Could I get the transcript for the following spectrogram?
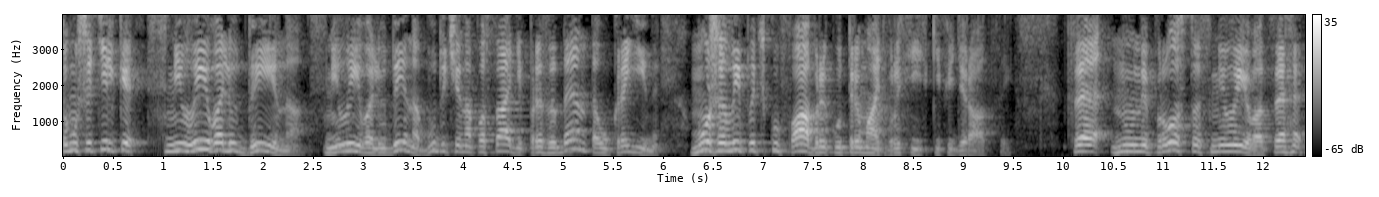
Тому що тільки смілива людина, смілива людина, будучи на посаді президента України, може Липецьку фабрику тримати в Російській Федерації. Це ну не просто смілива, це,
